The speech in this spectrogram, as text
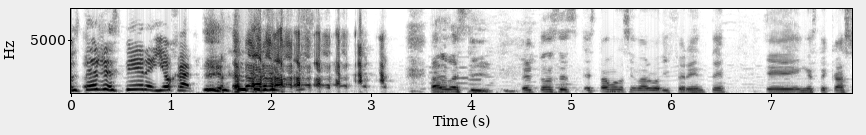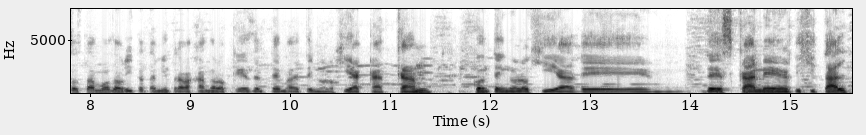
Usted respire y ojalá. algo así. Entonces, estamos haciendo algo diferente. Eh, en este caso, estamos ahorita también trabajando lo que es el tema de tecnología CAD-CAM con tecnología de, de escáner digital.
